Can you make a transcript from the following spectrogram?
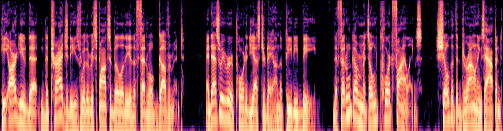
He argued that the tragedies were the responsibility of the federal government. And as we reported yesterday on the PDB, the federal government's own court filings show that the drownings happened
